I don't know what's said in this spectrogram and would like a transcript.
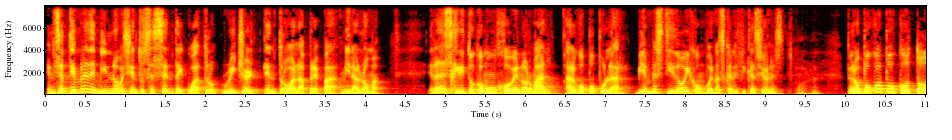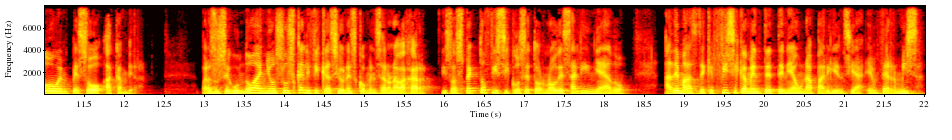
En septiembre de 1964, Richard entró a la prepa Miraloma. Era descrito como un joven normal, algo popular, bien vestido y con buenas calificaciones. Pero poco a poco todo empezó a cambiar. Para su segundo año, sus calificaciones comenzaron a bajar y su aspecto físico se tornó desalineado, además de que físicamente tenía una apariencia enfermiza.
